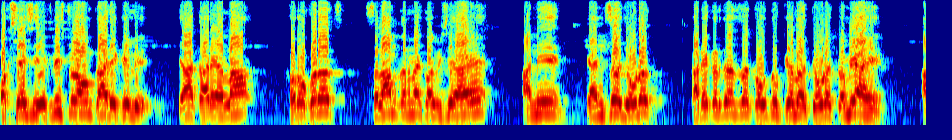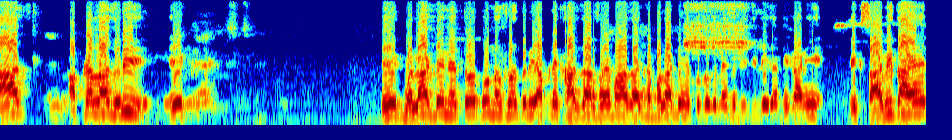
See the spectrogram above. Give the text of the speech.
पक्षाशी एकनिष्ठ राहून कार्य केले त्या कार्याला खरोखरच सलाम करण्याचा विषय आहे आणि त्यांचं जेवढं कार्यकर्त्यांचं कौतुक केलं तेवढं कमी आहे. आज आपल्याला जरी एक एक बलाढ्य नेतृत्व नसलं तरी आपले खासदार साहेब आज बलाढ्य नेतृत्व करण्यासाठी जिल्ह्याच्या ठिकाणी एक साबित आहेत.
